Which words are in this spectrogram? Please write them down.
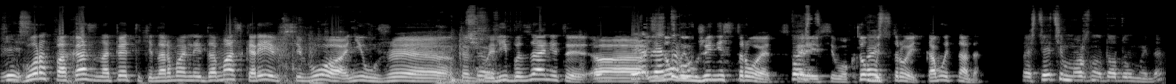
Весь. Город показан, опять-таки, нормальные дома, скорее всего, они уже как Чё? бы либо заняты, Ну, а, это- и новые это- уже не строят, скорее есть- всего. Кто то будет есть- строить? Кому это надо? То есть этим можно додумать, да?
